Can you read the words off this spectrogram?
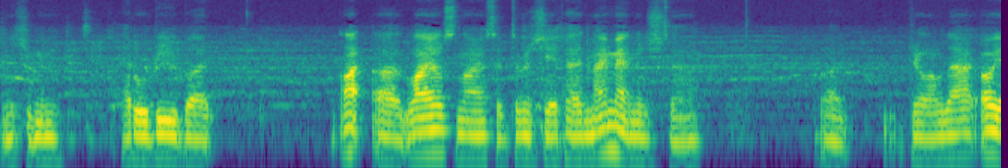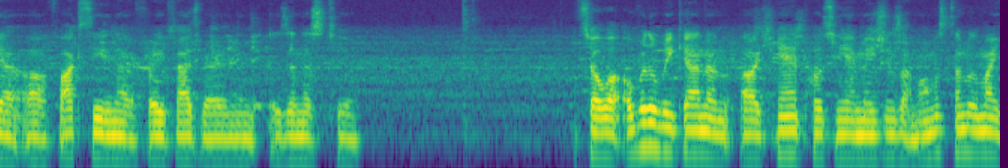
than a human head would be, but uh, Laios and Laios have different shape head, and I managed to uh, drill on that. Oh yeah, uh, Foxy and uh, Freddy Fazbear is in this too. So uh, over the weekend, um, I can't post any animations. I'm almost done with my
